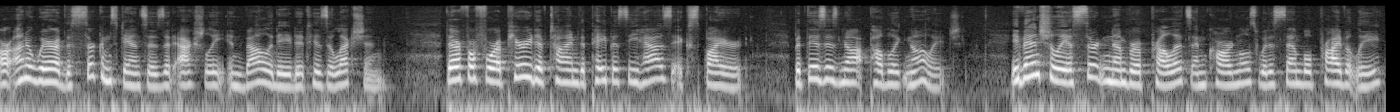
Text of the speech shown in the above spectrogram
are unaware of the circumstances that actually invalidated his election. Therefore, for a period of time, the papacy has expired, but this is not public knowledge. Eventually, a certain number of prelates and cardinals would assemble privately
